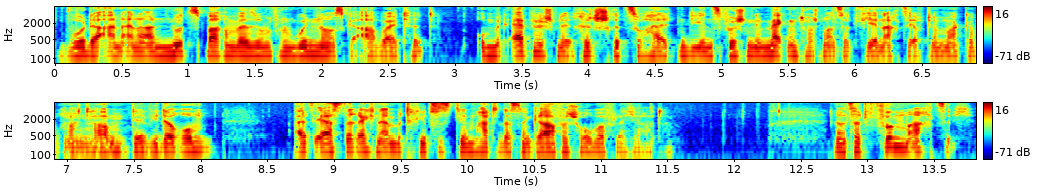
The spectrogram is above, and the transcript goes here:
wurde an einer nutzbaren Version von Windows gearbeitet, um mit Apple Schritt, zu halten, die inzwischen den Macintosh 1984 auf den Markt gebracht haben, der wiederum als erster Rechner ein Betriebssystem hatte, das eine grafische Oberfläche hatte. 1985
